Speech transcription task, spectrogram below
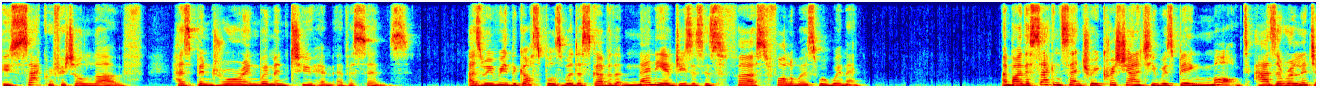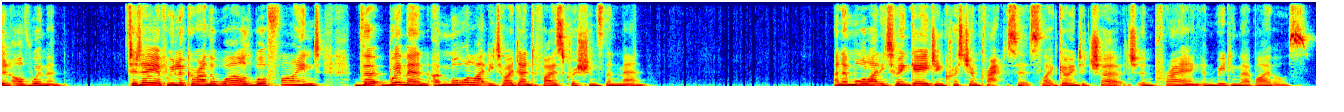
whose sacrificial love has been drawing women to him ever since. As we read the Gospels, we'll discover that many of Jesus' first followers were women. And by the second century, Christianity was being mocked as a religion of women. Today, if we look around the world, we'll find that women are more likely to identify as Christians than men and are more likely to engage in Christian practices like going to church and praying and reading their Bibles.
